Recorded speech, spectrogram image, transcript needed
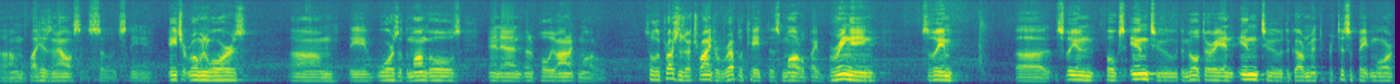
um, by his analysis. So it's the ancient Roman wars, um, the wars of the Mongols, and then the Napoleonic model. So the Prussians are trying to replicate this model by bringing civilian, uh, civilian folks into the military and into the government to participate more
